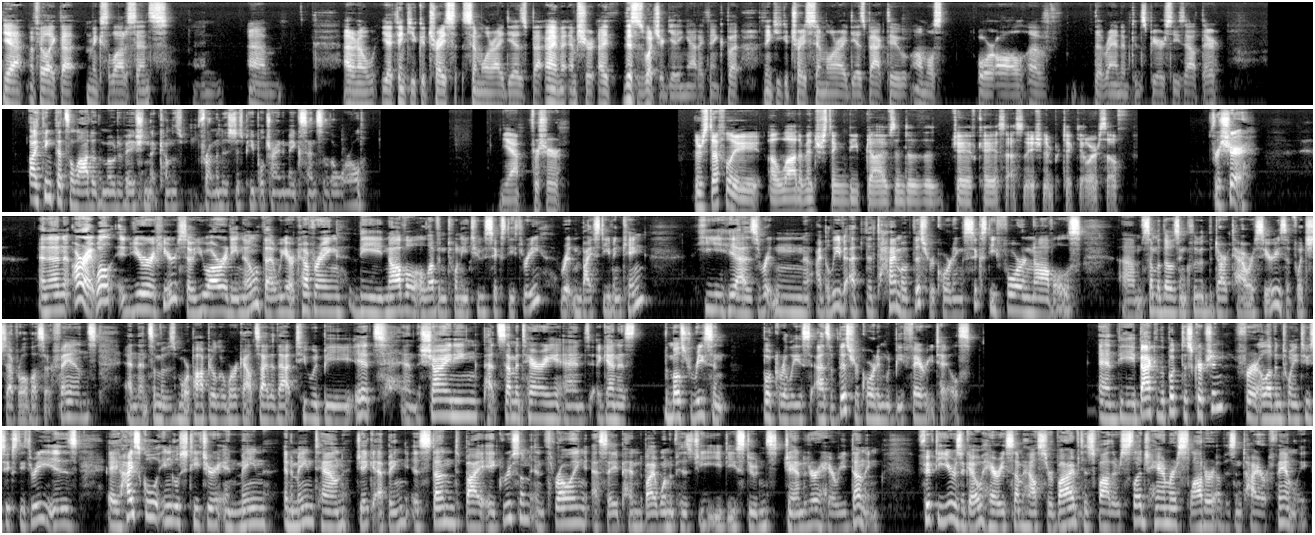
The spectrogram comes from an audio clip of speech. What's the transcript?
Yeah, I feel like that makes a lot of sense, and um, I don't know. I think you could trace similar ideas back. I'm, I'm sure I, this is what you're getting at. I think, but I think you could trace similar ideas back to almost or all of the random conspiracies out there. I think that's a lot of the motivation that comes from it is just people trying to make sense of the world. Yeah, for sure. There's definitely a lot of interesting deep dives into the JFK assassination in particular. So, For sure. And then, all right, well, you're here, so you already know that we are covering the novel 112263, written by Stephen King. He, has written, I believe, at the time of this recording, 64 novels. Um, some of those include the Dark Tower series, of which several of us are fans. And then some of his more popular work outside of that, too, would be It and The Shining, Pet Sematary, and again, is the most recent book release as of this recording would be Fairy Tales. And the back of the book description for 112263 is a high school English teacher in Maine in a Maine town, Jake Epping, is stunned by a gruesome, enthralling essay penned by one of his GED students, janitor Harry Dunning. Fifty years ago, Harry somehow survived his father's sledgehammer slaughter of his entire family.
